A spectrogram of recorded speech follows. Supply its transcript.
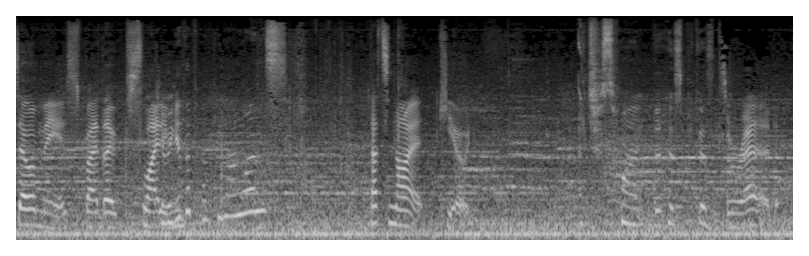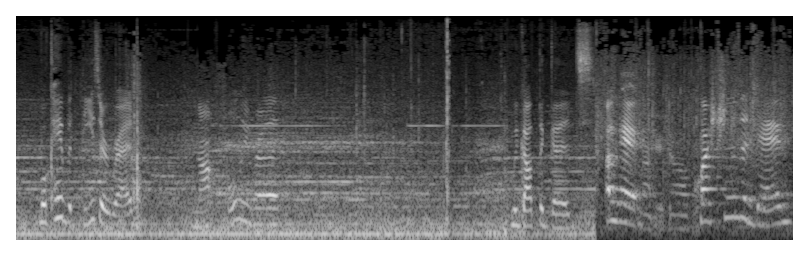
so amazed by the sliding. Can we get the Pokemon ones? That's not cute. I just want this because it's red. Okay, but these are red. Not fully red. We got the goods. Okay, Not your dog. question of the day.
